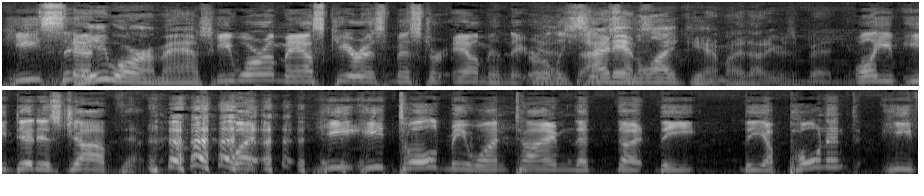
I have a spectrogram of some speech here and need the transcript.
he said he wore a mask. He wore a mask here as Mr. M in the early Yes, 60s. I didn't like him. I thought he was a bad guy. Well, he, he did his job then. but he, he told me one time that the, the the opponent he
